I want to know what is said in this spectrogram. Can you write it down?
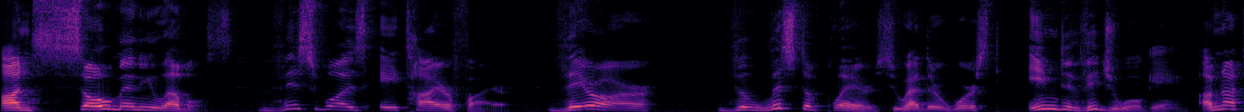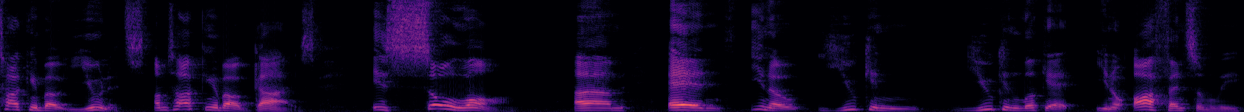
on so many levels. This was a tire fire. There are the list of players who had their worst individual game. I'm not talking about units, I'm talking about guys, is so long. Um, and you know, you can you can look at you know offensively,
